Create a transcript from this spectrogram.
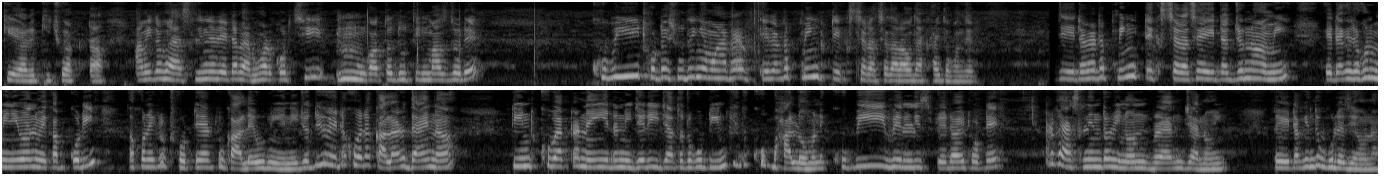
কেয়ার কিছু একটা। আমি তো ভ্যাসলিনের এটা ব্যবহার করছি গত দু তিন মাস ধরে। খুবই ঠোঁটে সুদিং এবং একটা, এর একটা পিঙ্ক টেক্সচার আছে, দাঁড়াও দেখাই তোমাদের। যে এটার একটা পিঙ্ক টেক্সচার আছে, এটার জন্য আমি এটাকে যখন মিনিমাল মেকআপ করি, তখন একটু ঠোঁটে একটু গালেও নিয়ে নিই। যদিও এটা খুব একটা কালার দেয় না টিন্ট খুব একটা নেই, এটা নিজেরই যতটুকু টিন্ট কিন্তু খুব ভালো মানে খুবই ভেললি স্প্রেড হয় ঠোঁটে। আর ভ্যাসলিন তো রিনন ব্র্যান্ড জানোই, তো এটা কিন্তু ভুলে যেও না।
